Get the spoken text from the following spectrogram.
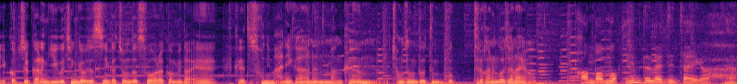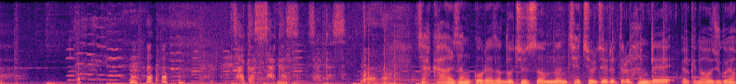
이 껍질 까는 기구 챙겨 오셨으니까 좀 더 수월할 겁니다. 예. 그래도 손이 많이 가는 만큼 정성도 듬뿍 들어가는 거잖아요. 반밥 먹기 힘드네 진짜 이거. 예. 잘 깠어, 잘 깠어, 잘 깠어. 자, 가을 산골에서 놓칠 수 없는 제철 재료들을 한대 이렇게 넣어주고요.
